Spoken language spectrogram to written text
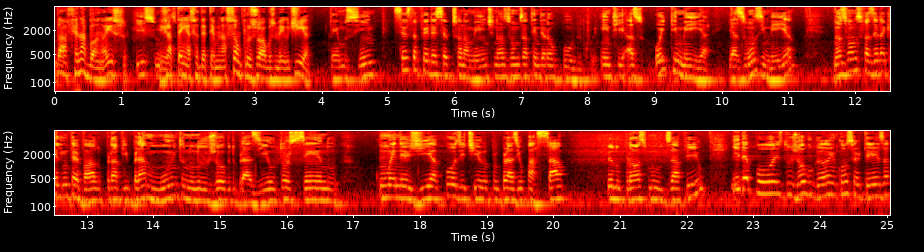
da FENABAN, não é isso? Isso mesmo. Já tem essa determinação para os jogos meio-dia? Temos sim. Sexta-feira, excepcionalmente, nós vamos atender ao público entre as 8h30 e as 11h30. Nós vamos fazer aquele intervalo para vibrar muito no, no, jogo do Brasil, torcendo com uma energia positiva para o Brasil passar pelo próximo desafio. E depois do jogo ganho, com certeza,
